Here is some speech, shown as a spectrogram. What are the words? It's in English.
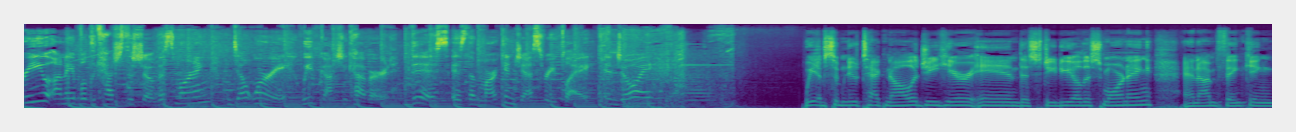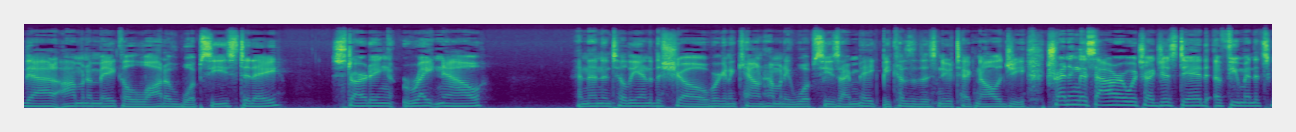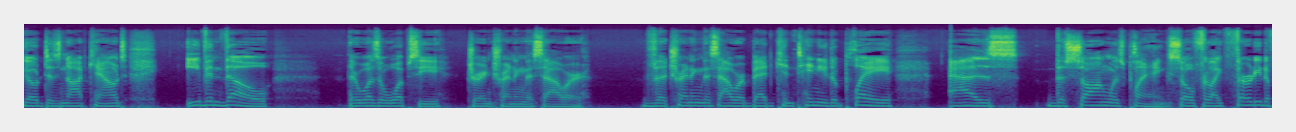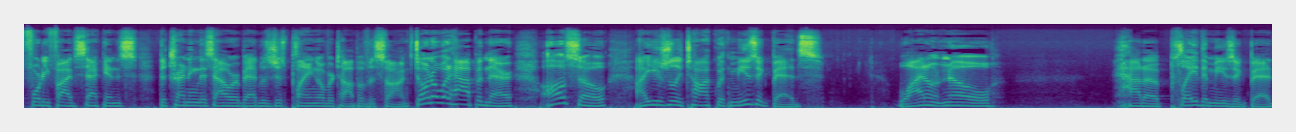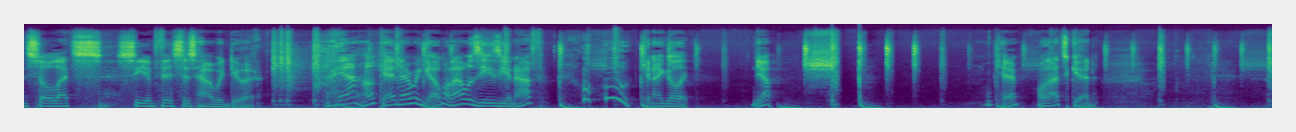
Were you unable to catch the show this morning? Don't worry, we've got you covered. This is the Mark and Jess replay. Enjoy. We have some new technology here in the studio this morning, and I'm thinking that I'm going to make a lot of whoopsies today, starting right now. And then until the end of the show, we're going to count how many whoopsies I make because of this new technology. Trending this hour, which I just did a few minutes ago, does not count, even though there was a whoopsie during trending this hour. The trending this hour bed continued to play as the song was playing. So for like 30 to 45 seconds, the trending this hour bed was just playing over top of a song. Don't know what happened there. Also, I usually talk with music beds. Well, I don't know how to play the music bed, so let's see if this is how we do it. Yeah, okay, there we go. Well, that was easy enough. Can I go like, yep. Okay, well, that's good.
